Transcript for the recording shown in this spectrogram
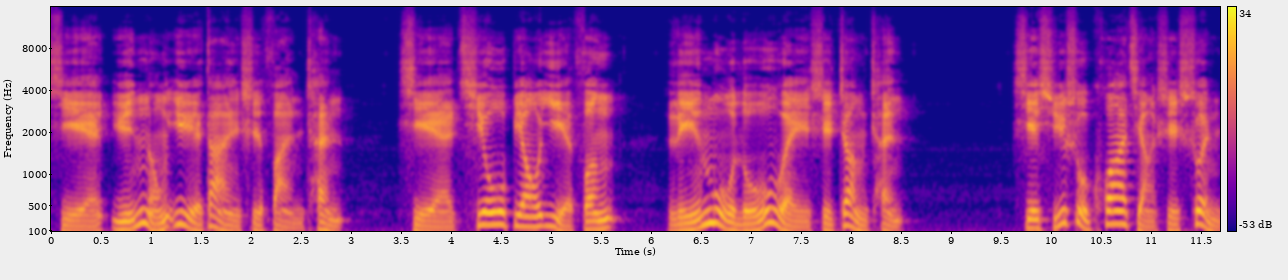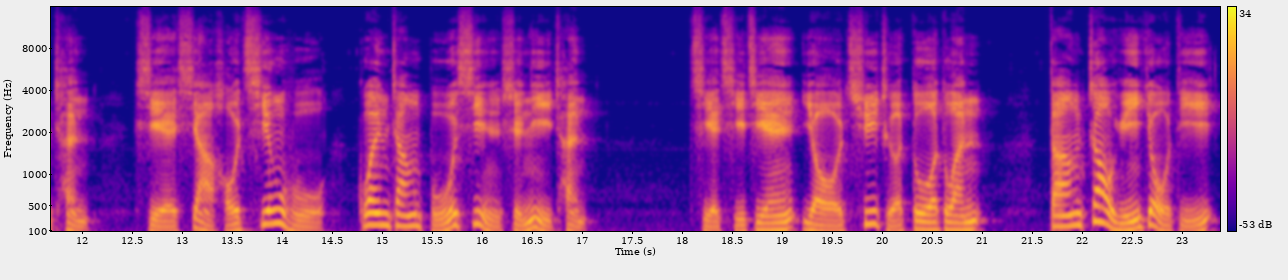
写云浓月淡是反衬，写秋标夜风，林木芦苇是正衬，写徐庶夸奖是顺衬，写夏侯轻武，关张不信是逆衬。且其间有曲折多端，当赵云诱敌，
